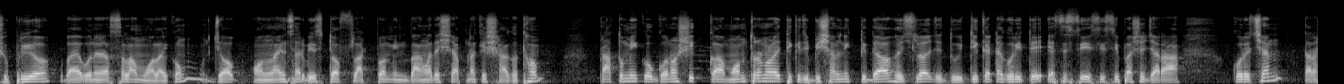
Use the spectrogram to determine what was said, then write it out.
সুপ্রিয় ভাই বোনের, আসসালামু আলাইকুম। Job online service top platform in বাংলাদেশে আপনাকে স্বাগতম। প্রাথমিক ও গণশিক্ষা মন্ত্রণালয় থেকে যে বিশাল নিকটি দেওয়া হয়েছিল, যে দুইটি ক্যাটাগরিতে এসএসসি এসএসসি পাশে যারা করেছেন, তারা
